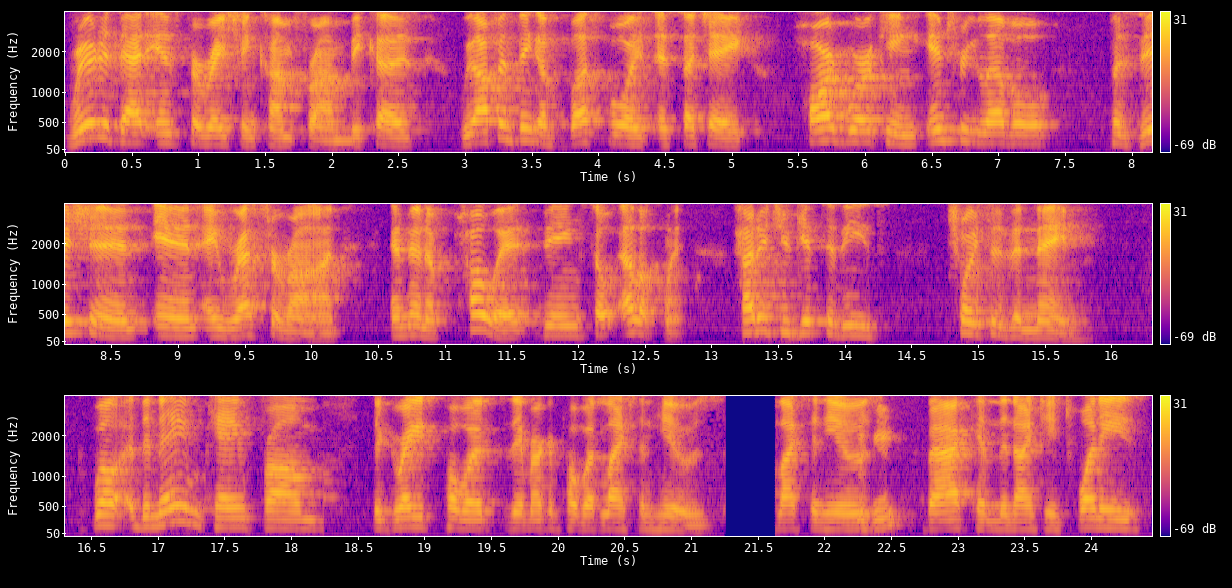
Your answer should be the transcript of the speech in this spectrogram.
where did that inspiration come from? Because we often think of busboys as such a hardworking entry level position in a restaurant, and then a poet being so eloquent. How did you get to these choices in name? Well, the name came from the great poet, the American poet Langston Hughes. Langston Hughes, mm-hmm. back in the 1920s,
